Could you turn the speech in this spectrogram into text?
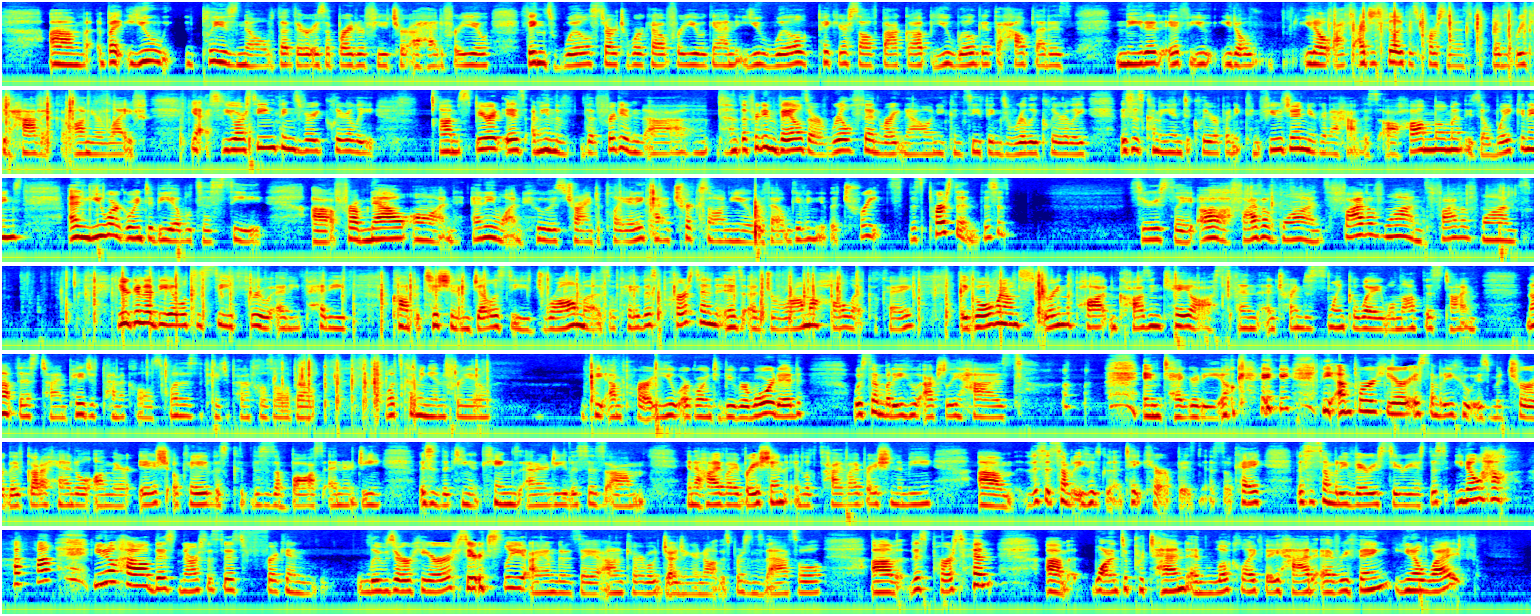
Um, but you please know that there is a brighter future ahead for you. Things will start to work out for you again. You will pick yourself back up. You will get the help that is needed if you, you know, you know, I, I just feel like this person has been wreaking havoc on your life. Yes, you are seeing things very clearly um, spirit is, I mean, the, the friggin', uh, the friggin' veils are real thin right now and you can see things really clearly. This is coming in to clear up any confusion. You're going to have this aha moment, these awakenings, and you are going to be able to see uh, from now on anyone who is trying to play any kind of tricks on you without giving you the treats. This person, this is seriously, oh, five of wands, five of wands, five of wands. You're going to be able to see through any petty competition, jealousy, dramas, okay? This person is a dramaholic, okay? They go around stirring the pot and causing chaos and, and trying to slink away. Well, not this time. Not this time. Page of Pentacles. What is the Page of Pentacles all about? What's coming in for you? The Emperor. You are going to be rewarded with somebody who actually has integrity, okay? The emperor here is somebody who is mature. They've got a handle on their ish, okay? This this is a boss energy. This is the king of kings energy. This is um in a high vibration. It looks high vibration to me. Um this is somebody who's going to take care of business, okay? This is somebody very serious. This you know how you know how this narcissist freaking loser here. Seriously, I am going to say it. I don't care about judging or not. This person's an asshole. Um, this person um, wanted to pretend and look like they had everything. You know what?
